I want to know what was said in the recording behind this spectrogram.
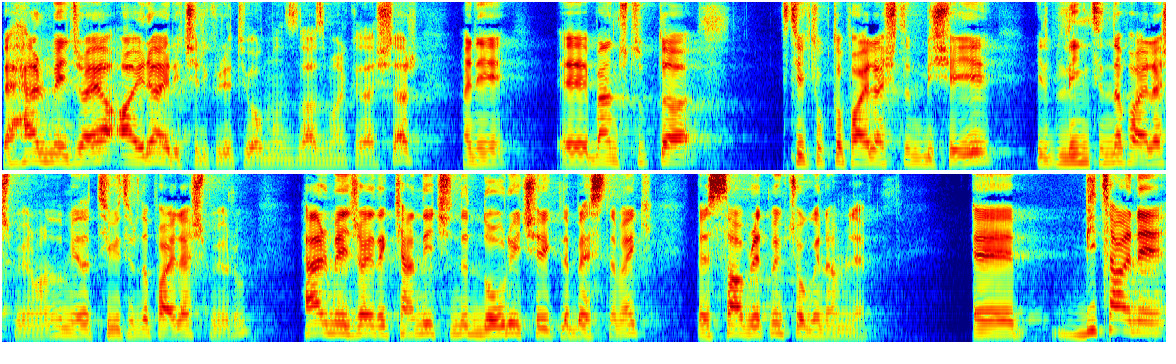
ve her mecraya ayrı ayrı içerik üretiyor olmanız lazım arkadaşlar. Hani e, ben tutup da TikTok'ta paylaştığım bir şeyi LinkedIn'de paylaşmıyorum anladın mı? Ya da Twitter'da paylaşmıyorum. Her mecrayı da kendi içinde doğru içerikle beslemek ve sabretmek çok önemli. Ee, bir tane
